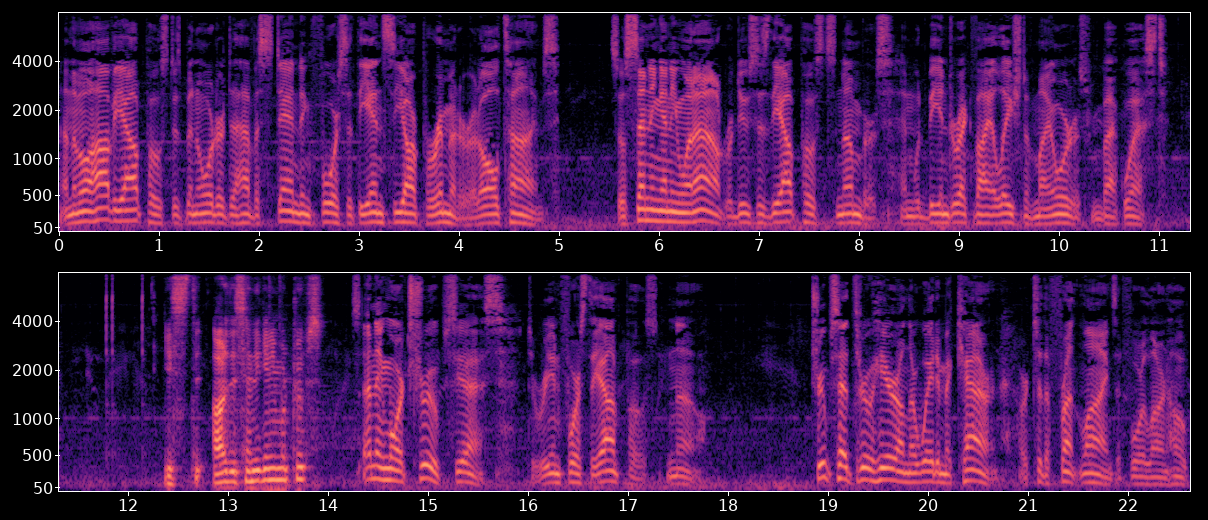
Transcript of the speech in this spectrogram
And the Mojave Outpost has been ordered to have a standing force at the NCR perimeter at all times. So sending anyone out reduces the outpost's numbers, and would be in direct violation of my orders from back west. Is th are they sending any more troops? Sending more troops, yes. To reinforce the outpost, no. Troops head through here on their way to McCarran, or to the front lines at Forlorn Hope.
